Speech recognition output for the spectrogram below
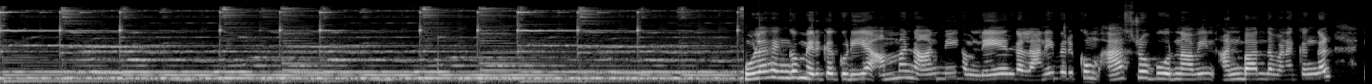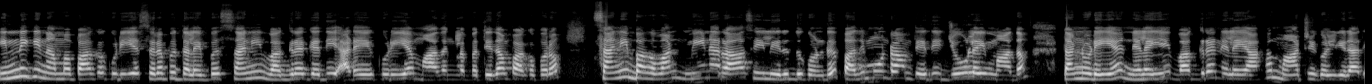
Música உலகெங்கும் இருக்கக்கூடிய அம்மன் ஆன்மீகம் நேயர்கள் அனைவருக்கும் ஆஸ்ட்ரோ பூர்ணாவின் அன்பார்ந்த வணக்கங்கள். இன்னைக்கு நம்ம பார்க்கக்கூடிய சிறப்பு தலைப்பு சனி வக்ரகதி அடையக்கூடிய மாதங்களை பத்தி தான் பார்க்க போறோம். சனி பகவான் மீன ராசியில் இருந்து கொண்டு பதிமூன்றாம் தேதி ஜூலை மாதம் தன்னுடைய நிலையை வக்ர நிலையாக மாற்றிக்கொள்கிறார்.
